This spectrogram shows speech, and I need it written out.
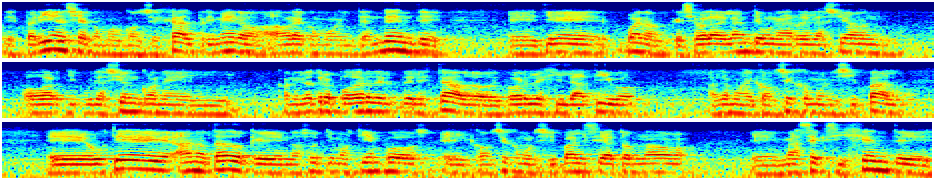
de experiencia como concejal primero, ahora como intendente, eh, tiene bueno que llevar adelante una relación o articulación con el, con el otro poder del, Estado, el poder legislativo, hablamos del Consejo Municipal. Eh, ¿Usted ha notado que en los últimos tiempos el Consejo Municipal se ha tornado eh, más exigente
